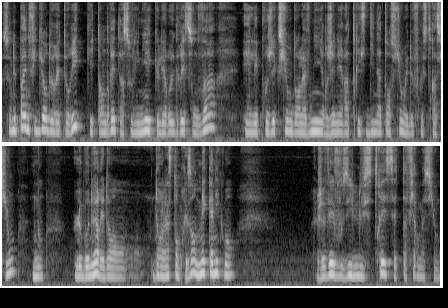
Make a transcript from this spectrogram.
Ce n'est pas une figure de rhétorique qui tendrait à souligner que les regrets sont vains et les projections dans l'avenir génératrices d'inattention et de frustration. Non, le bonheur est dans, dans l'instant présent mécaniquement. Je vais vous illustrer cette affirmation.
